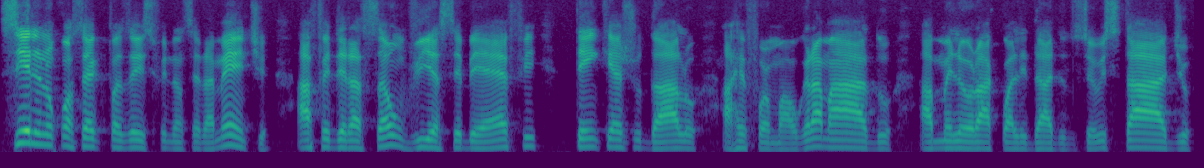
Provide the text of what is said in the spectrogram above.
Se ele não consegue fazer isso financeiramente, a federação, via CBF, tem que ajudá-lo a reformar o gramado, a melhorar a qualidade do seu estádio,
